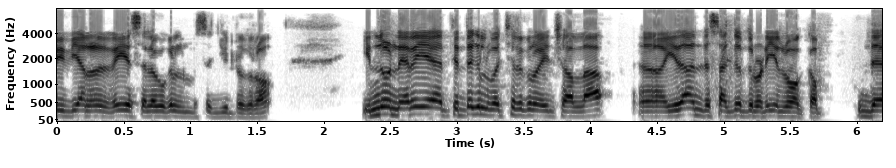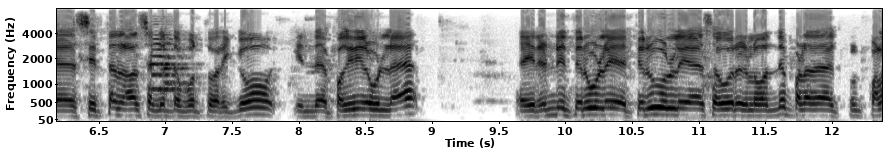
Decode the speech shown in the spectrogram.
ரீதியான நிறைய செலவுகள் நம்ம செஞ்சுட்டு இருக்கிறோம் இன்னும் நிறைய திட்டங்கள் வச்சிருக்கிறோம் இன்ஷால்லா. இதான் இந்த சங்கத்தினுடைய நோக்கம். இந்த சித்த நல சங்கத்தை பொறுத்த வரைக்கும் இந்த பகுதியில் உள்ள ரெண்டு தெருவுல தெருவுள்ள சகோதரர்கள் வந்து பல பல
